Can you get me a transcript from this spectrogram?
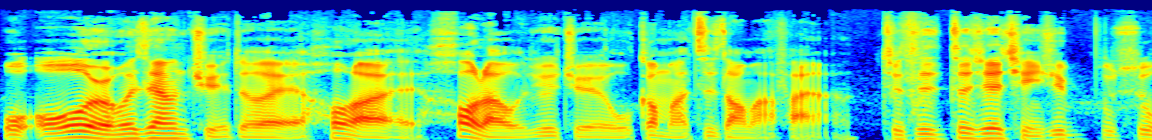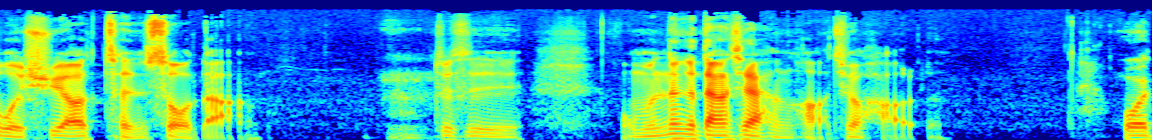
我偶尔会这样觉得，哎，后来后来我就觉得我干嘛自找麻烦啊？就是这些情绪不是我需要承受的啊。嗯，就是我们那个当下很好就好了。我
